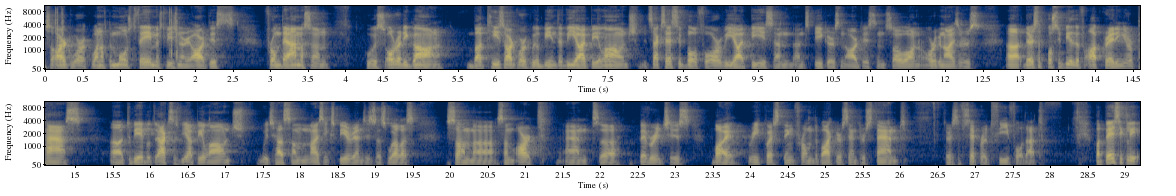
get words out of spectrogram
so artwork, one of the most famous visionary artists from the Amazon, who is already gone, but his artwork will be in the VIP lounge. It's accessible for VIPs and, and speakers and artists and so on, organizers. Uh, there's a possibility of upgrading your pass uh, to be able to access VIP lounge, which has some nice experiences as well as some, uh, some art and uh, beverages by requesting from the Biohacker Center stand. There's a separate fee for that. But basically,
